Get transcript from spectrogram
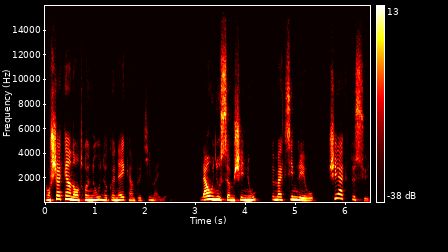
dont chacun d'entre nous ne connaît qu'un petit maillot. Là où nous sommes chez nous, de Maxime Léo, chez Actes Sud.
